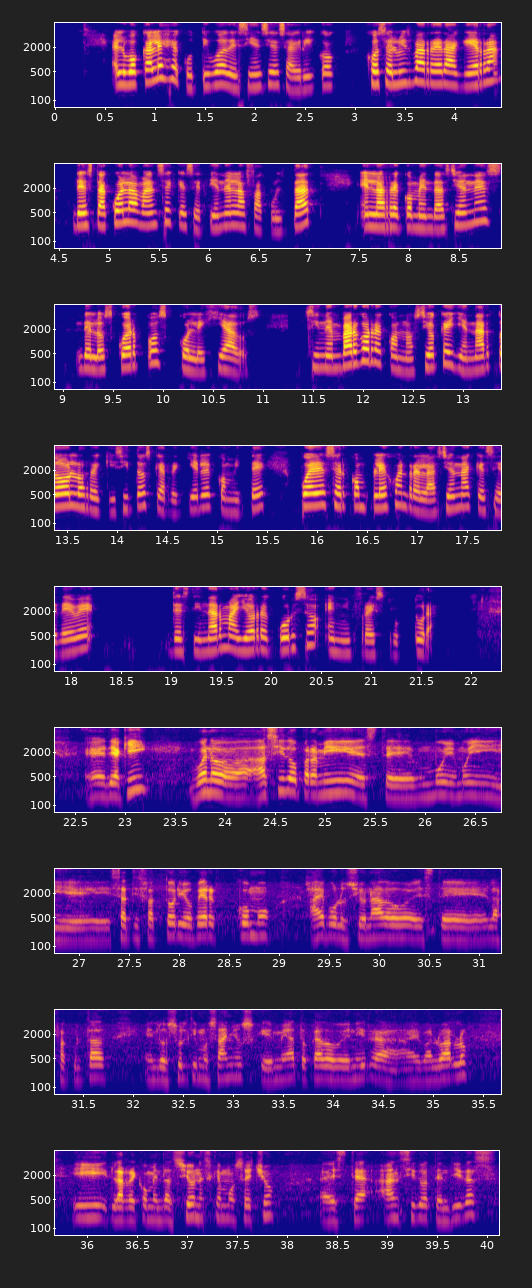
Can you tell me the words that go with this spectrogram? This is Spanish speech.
El vocal ejecutivo de Ciencias Agrícolas, José Luis Barrera Guerra, destacó el avance que se tiene en la facultad en las recomendaciones de los cuerpos colegiados. Sin embargo, reconoció que llenar todos los requisitos que requiere el comité puede ser complejo en relación a que se debe destinar mayor recurso en infraestructura. Eh, de aquí, bueno, ha sido para mí este, muy, muy eh, satisfactorio ver cómo ha evolucionado este, la facultad en los últimos años que me ha tocado venir a, evaluarlo y las recomendaciones que hemos hecho este, han sido atendidas.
